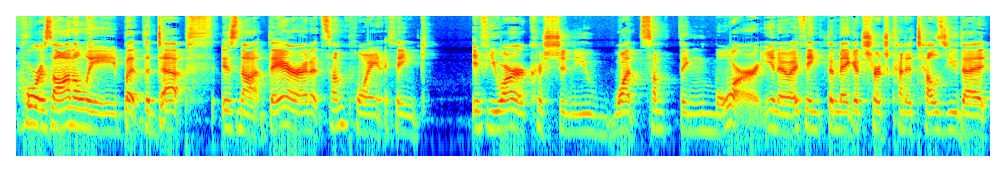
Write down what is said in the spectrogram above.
horizontally, but the depth is not there. And at some point, I think if you are a Christian, you want something more. You know, I think the mega church kind of tells you that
